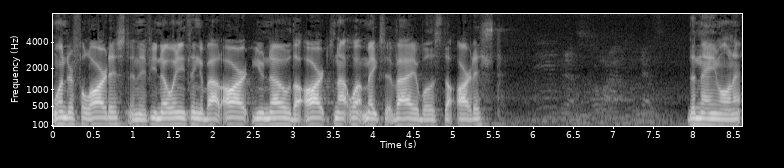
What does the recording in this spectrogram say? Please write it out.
wonderful artist. And if you know anything about art, you know the art's not what makes it valuable, it's the artist, the name on it.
